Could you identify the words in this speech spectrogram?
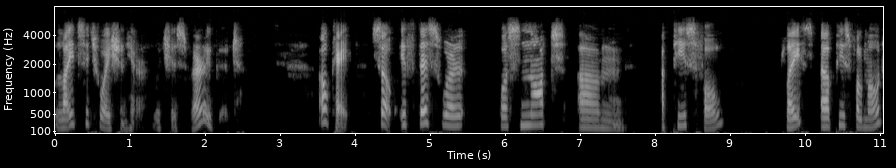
light situation here, which is very good. Okay, so if this were was not um, a peaceful place, a peaceful mode,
